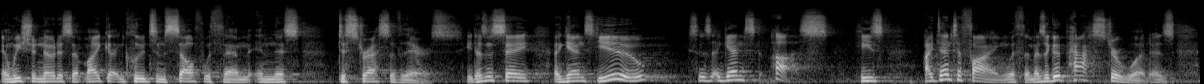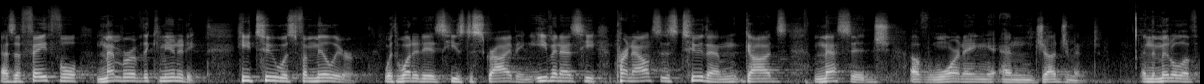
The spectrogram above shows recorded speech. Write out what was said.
And we should notice that Micah includes himself with them in this distress of theirs. He doesn't say against you, he says against us. He's identifying with them as a good pastor would, as, as a faithful member of the community. He too was familiar with what it is he's describing, even as he pronounces to them God's message of warning and judgment. In the middle of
